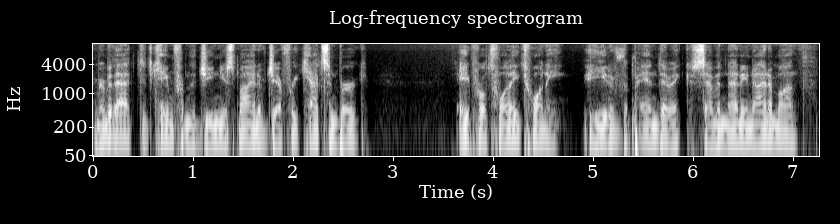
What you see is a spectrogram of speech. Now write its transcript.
Remember that? It came from the genius mind of Jeffrey Katzenberg? April 2020. the heat of the pandemic, seven ninety nine a month.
